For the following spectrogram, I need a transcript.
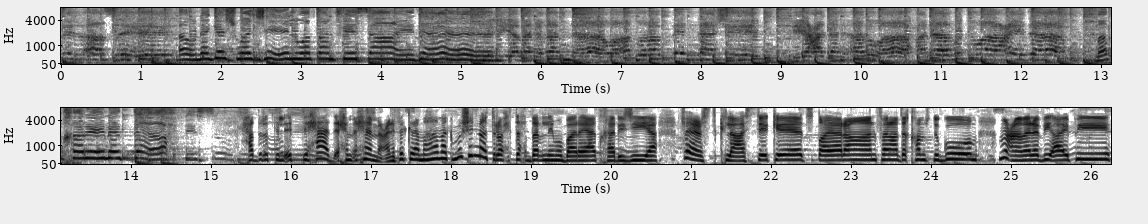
بالأصيل أو نقش وجه الوطن في سعيدة اليمن مبخرين الداح في السوق. حضرة الاتحاد. احم إحم على فكرة مهامك مش إنه تروح تحضر لي مباريات خارجية. first class tickets طيران فنادق خمس نجوم معاملة VIP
